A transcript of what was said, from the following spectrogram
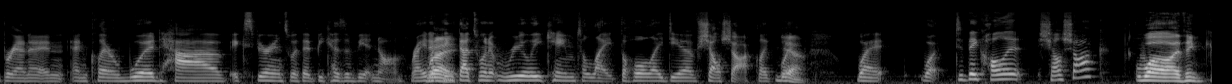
Brianna and, and Claire, would have experience with it because of Vietnam, right? right? I think that's when it really came to light the whole idea of shell shock. Like, what, Yeah. what, what did they call it? Shell shock? Well, I think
